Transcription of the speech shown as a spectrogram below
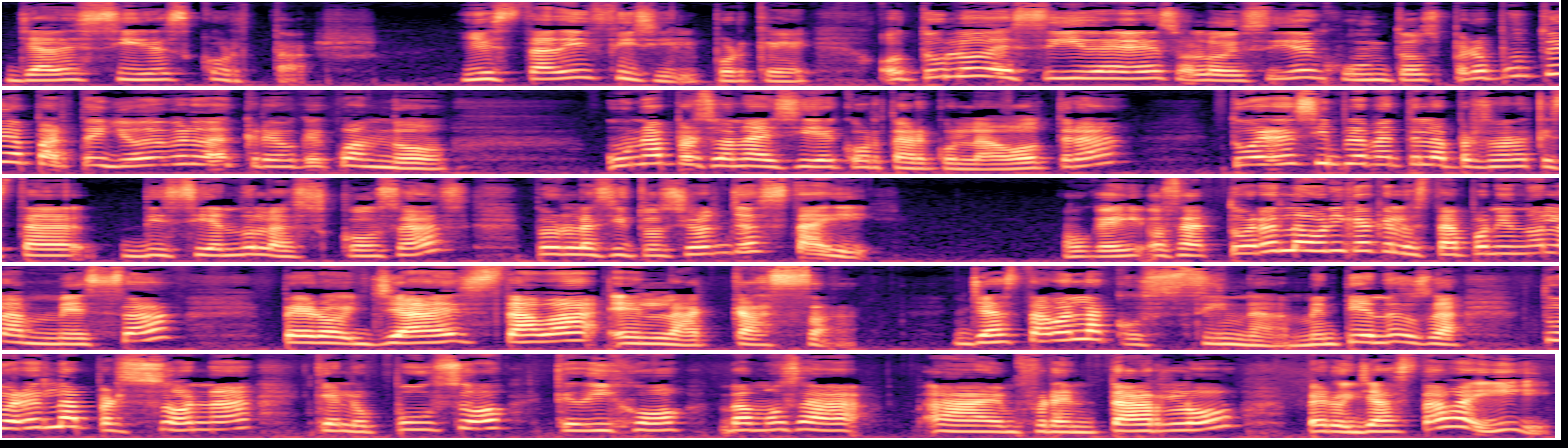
Ya decides cortar. Y está difícil porque o tú lo decides o lo deciden juntos, pero punto y aparte yo de verdad creo que cuando una persona decide cortar con la otra, tú eres simplemente la persona que está diciendo las cosas, pero la situación ya está ahí. ¿Ok? O sea, tú eres la única que lo está poniendo en la mesa, pero ya estaba en la casa ya estaba en la cocina, ¿me entiendes? O sea, tú eres la persona que lo puso, que dijo, vamos a, a enfrentarlo, pero ya estaba ahí,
